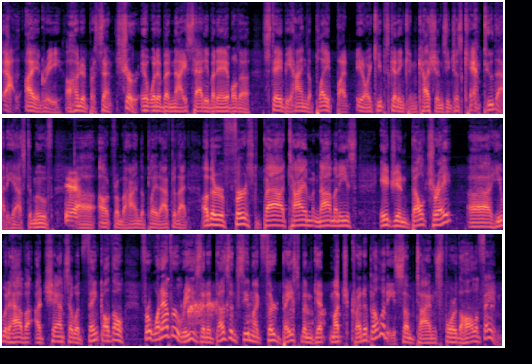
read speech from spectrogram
Yeah, I agree, hundred percent. Sure, it would have been nice had he been able to stay behind the plate, but you know he keeps getting concussions. He just can't do that. He has to move yeah. uh, out from behind the plate after that. Other first time nominees: Adrian Beltre. Uh, he would have a, a, chance, I would think. Although, for whatever reason, it doesn't seem like third basemen get much credibility sometimes for the Hall of Fame.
